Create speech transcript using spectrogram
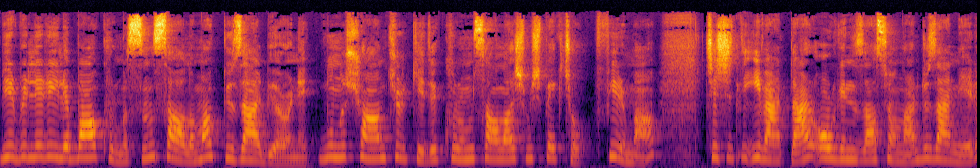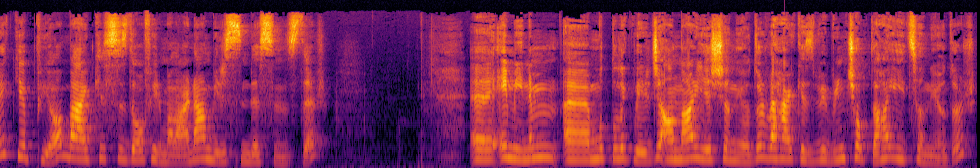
birbirleriyle bağ kurmasını sağlamak güzel bir örnek. Bunu şu an Türkiye'de kurumsallaşmış pek çok firma çeşitli eventler, organizasyonlar düzenleyerek yapıyor. Belki siz de o firmalardan birisindesinizdir e, eminim e, mutluluk verici anlar yaşanıyordur ve herkes birbirini çok daha iyi tanıyordur.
